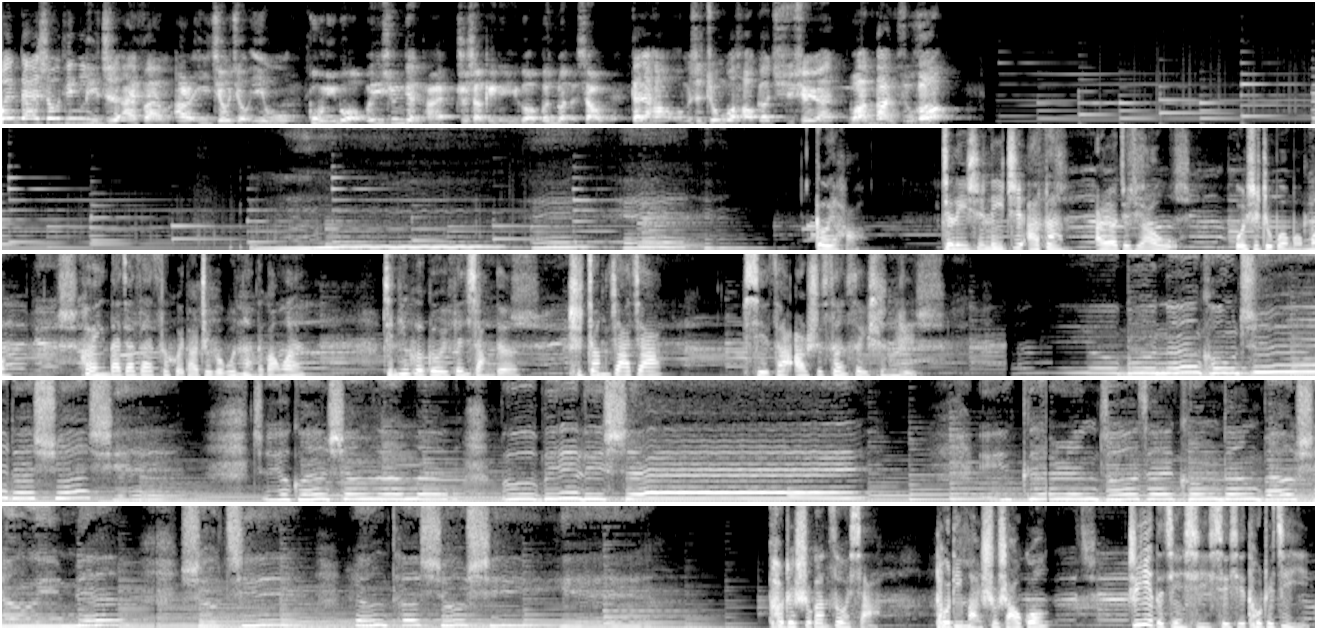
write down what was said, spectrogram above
欢迎大家收听荔枝 FM 二一九九一五，顾尼诺微醺电台，只想给你一个温暖的下午。大家好，我们是中国好歌曲学员玩伴组合。各位好，这里是荔枝 FM 二幺九九幺五，我是主播萌萌，欢迎大家再次回到这个温暖的港湾。今天和各位分享的是张嘉佳写在二十三岁生日。有不能控制的宣泄，只有关上了门，不必理谁。靠着树干坐下，头顶满树韶光，枝叶的间隙斜斜透着记忆，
